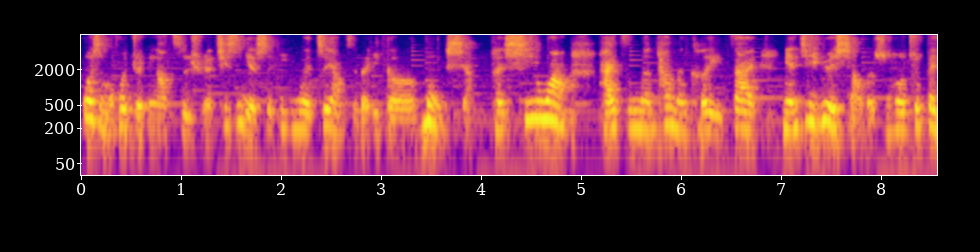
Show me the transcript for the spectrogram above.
为什么会决定要自学，其实也是因为这样子的一个梦想，很希望孩子们他们可以在年纪越小的时候就被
